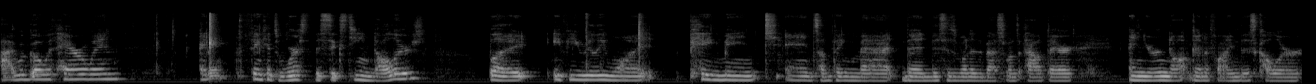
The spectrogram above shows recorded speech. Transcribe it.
I would go with Heroine. I don't think it's worth the $16, but if you really want pigment and something matte, then this is one of the best ones out there. And you're not going to find this color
